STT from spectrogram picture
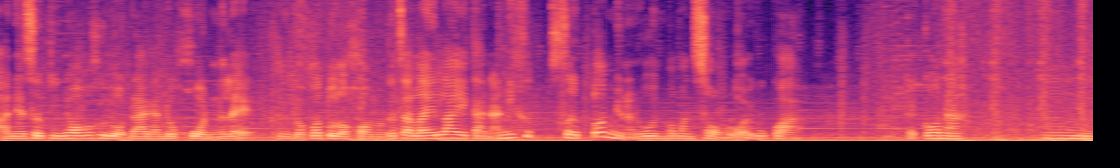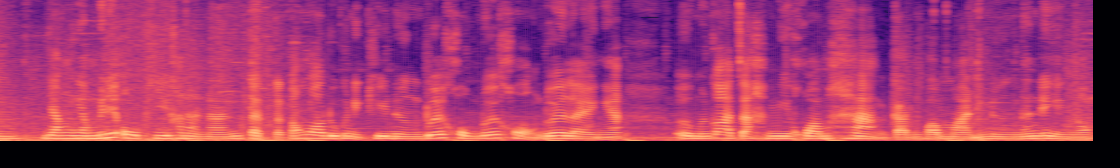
อันนี้เซิร์ฟจินโยก็คือโหลดได้กันทุกคนนั่นแหละเออแล้วก็ตัวละครมันก็จะไล่ๆกัน อันนี้คือเซิร์ฟต้นอยู่นะทุกคนประมาณ 200 กว่า แต่ก็นะ อืมยังยังไม่ได้ OP ขนาดนั้น แต่แต่ต้องรอดูกันอีกทีนึง ด้วยคงด้วยของด้วยอะไรอย่างเงี้ยเออมันก็อาจจะมีความห่างกันประมาณนึงนั่นเองเนาะ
